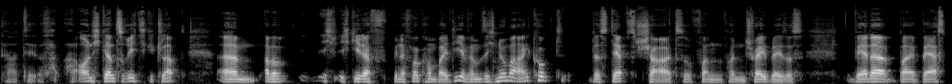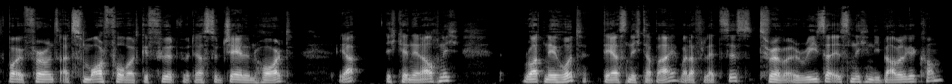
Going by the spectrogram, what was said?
Da hat das auch nicht ganz so richtig geklappt. Ähm, aber ich, ich gehe da, bin da vollkommen bei dir. Wenn man sich nur mal anguckt, das Depth Chart so von, von den Trailblazers, wer da bei Basketball Ferns als Small Forward geführt wird, da hast du Jalen Hort. Ja, ich kenne den auch nicht. Rodney Hood, der ist nicht dabei, weil er verletzt ist. Trevor Ariza ist nicht in die Bubble gekommen.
